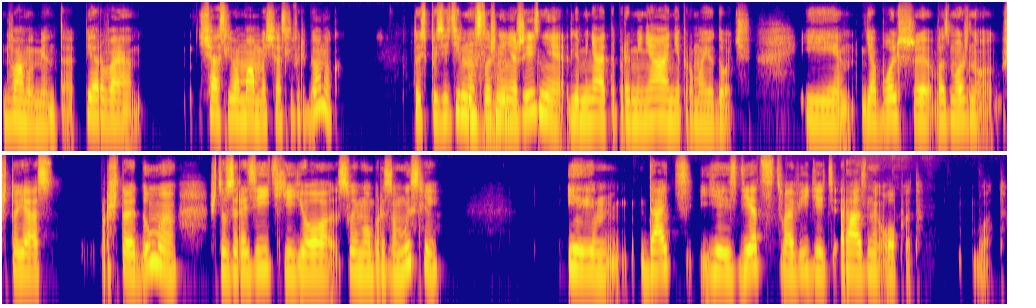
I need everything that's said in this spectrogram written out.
два момента. Первое — счастлива мама, счастлив ребенок. То есть позитивное uh-huh. усложнение жизни для меня это про меня, а не про мою дочь. И я больше, возможно, что я про что я думаю, что заразить ее своим образом мыслей и дать ей с детства видеть разный опыт. Вот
